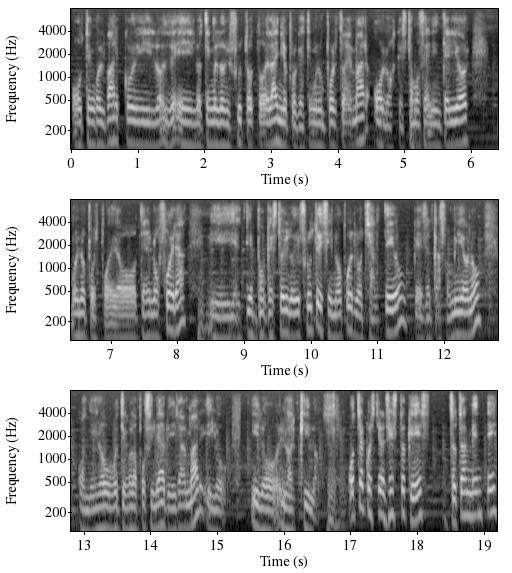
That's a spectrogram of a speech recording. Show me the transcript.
o tengo el barco y lo, lo tengo y lo disfruto todo el año porque tengo en un puerto de mar o los que estamos en el interior, bueno, pues puedo tenerlo fuera y el tiempo que estoy lo disfruto y si no, pues lo charteo, que es el caso mío, ¿no? Cuando no tengo la posibilidad de ir al mar y lo, y lo, alquilo. Otra cuestión es esto que es totalmente,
